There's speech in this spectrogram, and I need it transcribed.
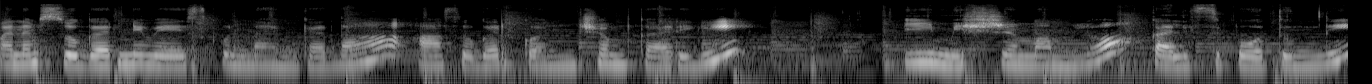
మనం షుగర్ని వేసుకున్నాం కదా ఆ షుగర్ కొంచెం కరిగి ఈ మిశ్రమంలో కలిసిపోతుంది.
